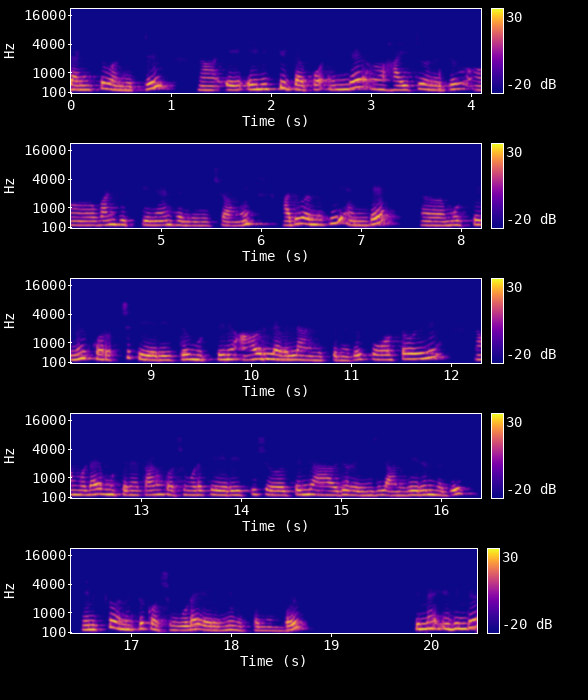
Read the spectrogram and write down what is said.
ലെങ്ത് വന്നിട്ട് എനിക്കിട്ടപ്പോൾ എന്റെ ഹൈറ്റ് വന്നിട്ട് വൺ ഫിഫ്റ്റി നയൻ സെന്റിമീറ്റർ ആണ്. അത് വന്നിട്ട് എന്റെ മുട്ടിന് കുറച്ച് കയറിയിട്ട് മുട്ടിന് ആ ഒരു ലെവലിലാണ് നിൽക്കുന്നത് ഫോട്ടോയിൽ നമ്മുടെ മുട്ടിനേക്കാളും കുറച്ചും കൂടെ കയറിയിട്ട് ഷേർട്ടിന്റെ ആ ഒരു റേഞ്ചിലാണ് വരുന്നത്. എനിക്ക് വന്നിട്ട് കുറച്ചും കൂടെ ഇറങ്ങി നിൽക്കുന്നുണ്ട്. പിന്നെ ഇതിന്റെ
